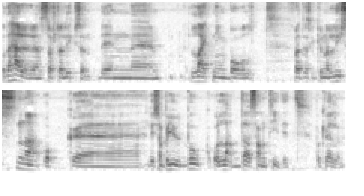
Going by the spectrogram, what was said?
Och det här är den största lyxen. Det är en eh, Lightning Bolt för att jag ska kunna lyssna och eh, lyssna på ljudbok och ladda samtidigt på kvällen.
